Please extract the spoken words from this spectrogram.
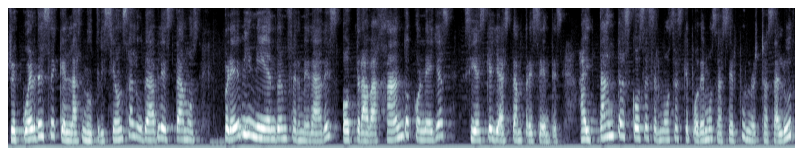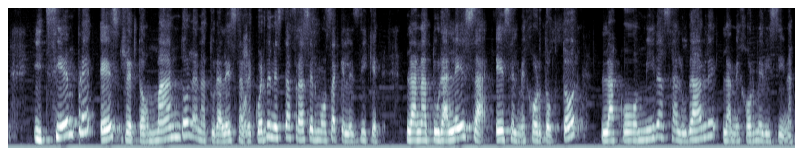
Recuérdese que en la nutrición saludable estamos previniendo enfermedades o trabajando con ellas si es que ya están presentes. Hay tantas cosas hermosas que podemos hacer por nuestra salud y siempre es retomando la naturaleza. Recuerden esta frase hermosa que les dije, la naturaleza es el mejor doctor, la comida saludable, la mejor medicina.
